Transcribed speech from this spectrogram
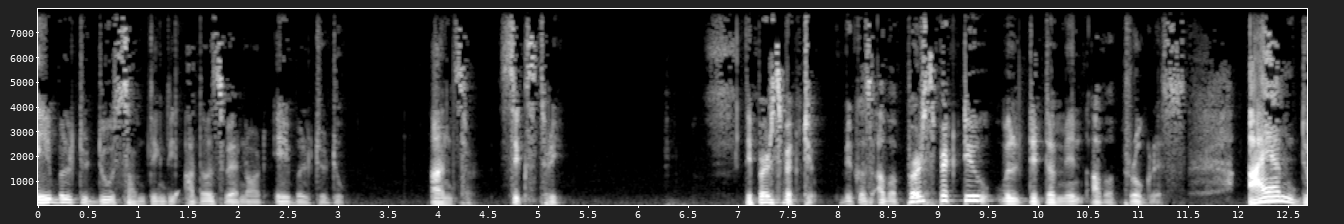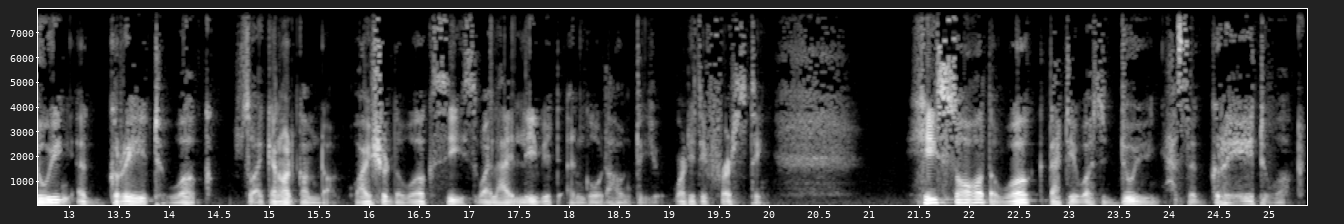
able to do something the others were not able to do? Answer. 6-3. The perspective. Because our perspective will determine our progress. I am doing a great work, so I cannot come down. Why should the work cease while I leave it and go down to you? What is the first thing? He saw the work that he was doing as a great work.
